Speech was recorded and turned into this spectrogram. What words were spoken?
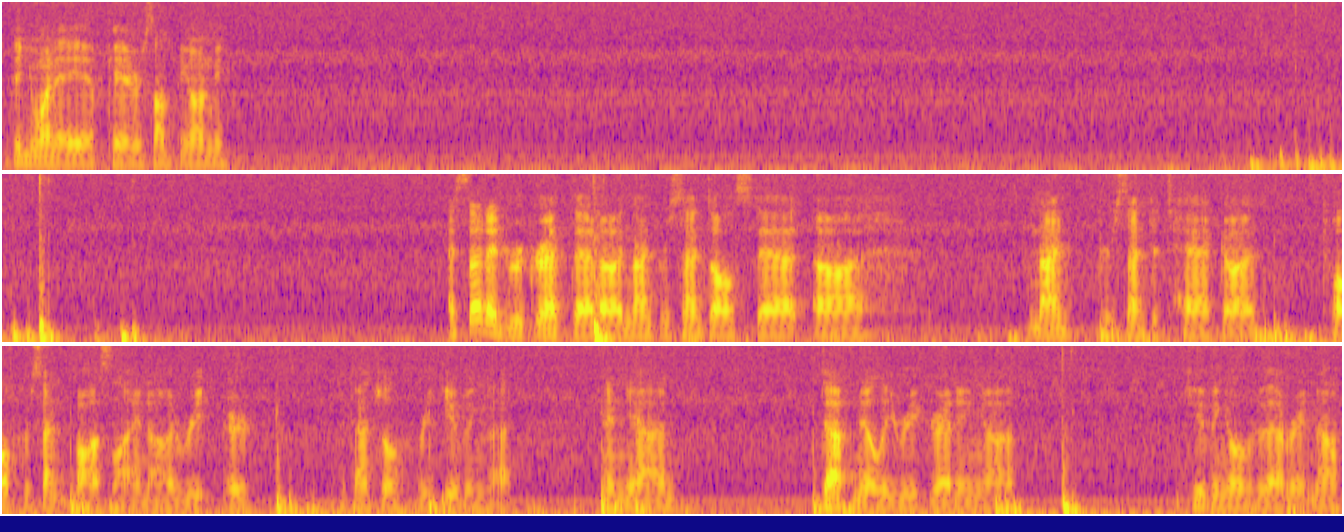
I think you want an AFK or something on me. Said I'd regret that 9% uh, all stat, 9% uh, attack, 12% uh, boss line, re or potential recubing that. And yeah, I'm definitely regretting cubing over that right now.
